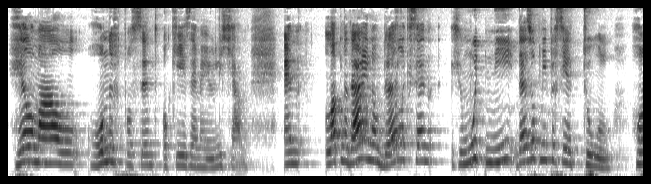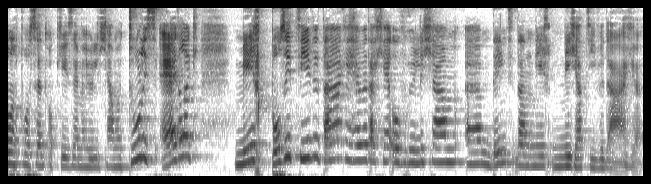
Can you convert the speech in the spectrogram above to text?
helemaal 100% oké zijn met je lichaam. En laat me daarin ook duidelijk zijn, je moet niet, dat is ook niet per se het doel, 100% oké zijn met je lichaam. Het doel is eigenlijk meer positieve dagen hebben dat jij over je lichaam um, denkt dan meer negatieve dagen.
